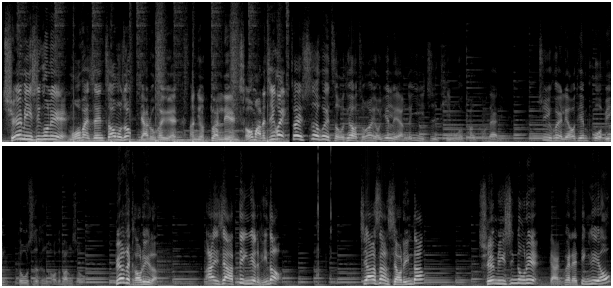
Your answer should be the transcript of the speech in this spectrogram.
全民新攻略模范生招募中，加入会员让你有锻炼筹码的机会。在社会走跳，总要有一两个益智题目放口袋里面。聚会、聊天、破冰都是很好的帮手。不要再考虑了，按下订阅的频道，加上小铃铛，全民新攻略，赶快来订阅哦。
